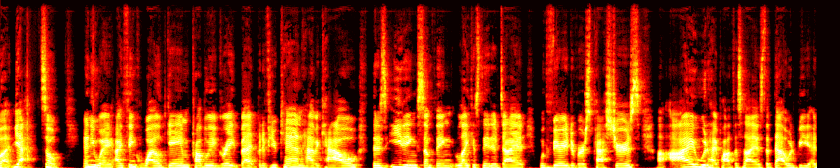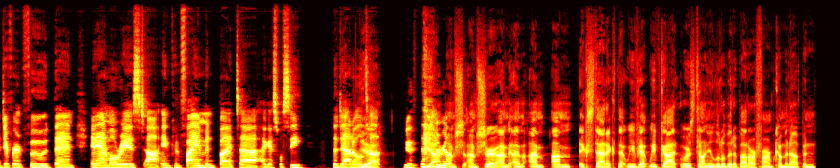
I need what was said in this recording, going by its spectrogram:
but yeah, so anyway, I think wild game probably a great bet. But if you can have a cow that is eating something like its native diet with very diverse pastures, uh, I would hypothesize that that would be a different food than an animal raised uh, in confinement. But uh, I guess we'll see. The data will yeah. tell. yeah, really. I'm, I'm sure. I'm, I'm, I'm, I'm ecstatic that we've got, we've got, I was telling you a little bit about our farm coming up and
